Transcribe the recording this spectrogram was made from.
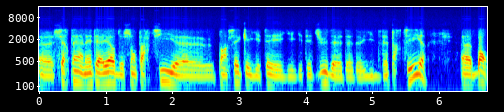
euh, certains à l'intérieur de son parti euh, pensaient qu'il était, il était dû, de, il devait partir. bon,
